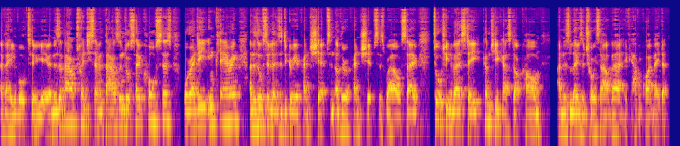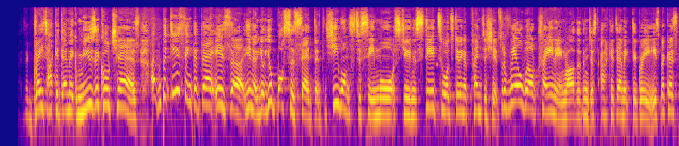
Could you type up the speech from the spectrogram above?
available to you. And there's about 27,000 or so courses already in clearing. And there's also loads of degree apprenticeships and other apprenticeships as well. So talk to university, come to ucas.com, and there's loads of choice out there if you haven't quite made it. The great academic musical chairs. Um, but do you think that there is, uh, you know, your, your boss has said that she wants to see more students steered towards doing apprenticeships, sort of real world training rather than just academic degrees because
